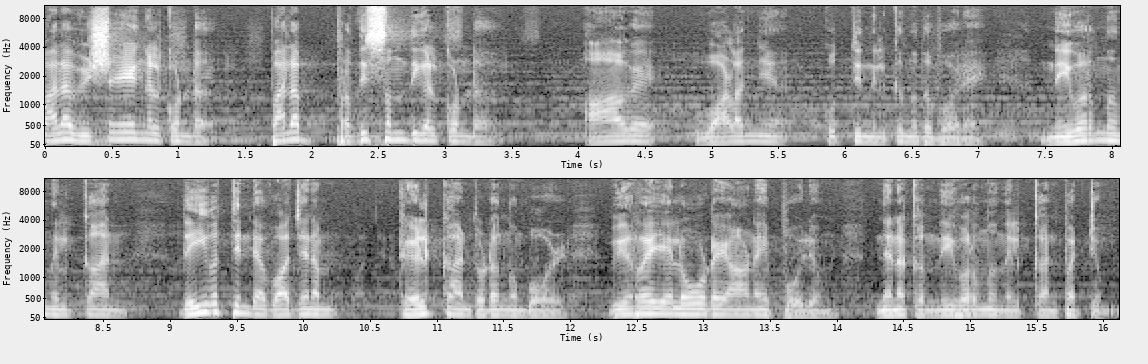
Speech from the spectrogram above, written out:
പല വിഷയങ്ങൾ കൊണ്ട് പല പ്രതിസന്ധികൾ കൊണ്ട് ആകെ വളഞ്ഞ് കുത്തി നിൽക്കുന്നത് പോലെ നിവർന്നു നിൽക്കാൻ ദൈവത്തിന്റെ വചനം കേൾക്കാൻ തുടങ്ങുമ്പോൾ വിറയലോടെയാണെ പോലും നിനക്ക് നിവർന്നു നിൽക്കാൻ പറ്റും.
